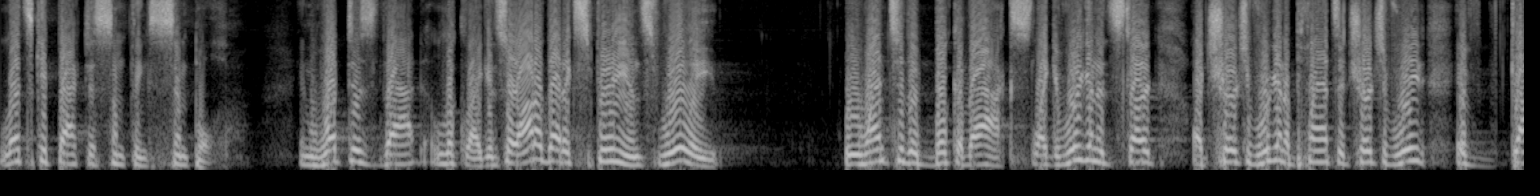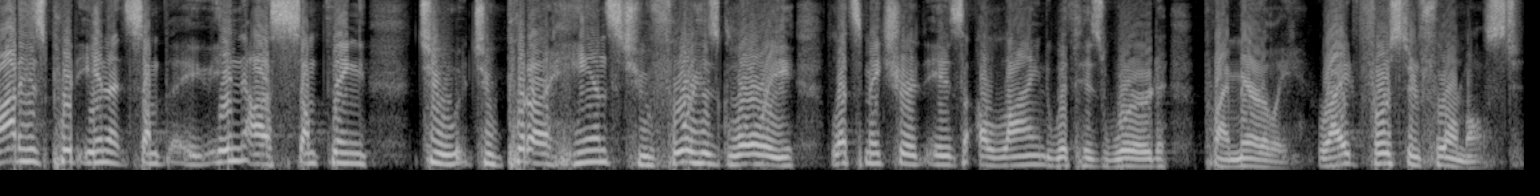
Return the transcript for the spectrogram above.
let's get back to something simple. And what does that look like? And so, out of that experience, really, we went to the book of Acts. Like, if we're going to start a church, if we're going to plant a church, if we, if God has put in something in us something to to put our hands to for His glory, let's make sure it is aligned with His Word primarily, right? First and foremost.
